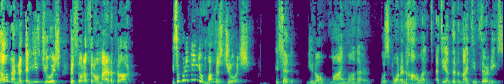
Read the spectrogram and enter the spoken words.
He didn't want to tell them that he's Jewish. They thought I'd throw him out of the car. He said, What do you mean your mother's Jewish? He said, You know, my mother was born in Holland at the end of the 1930s.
